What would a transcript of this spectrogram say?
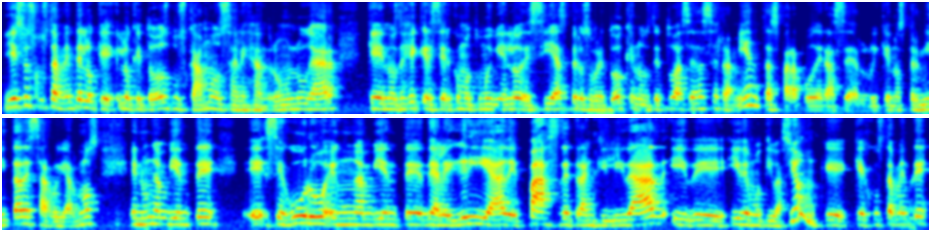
Y eso es justamente lo que, lo que todos buscamos, Alejandro, un lugar que nos deje crecer, como tú muy bien lo decías, pero sobre todo que nos dé todas esas herramientas para poder hacerlo y que nos permita desarrollarnos en un ambiente eh, seguro, en un ambiente de alegría, de paz, de tranquilidad y de, y de motivación, que, que justamente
